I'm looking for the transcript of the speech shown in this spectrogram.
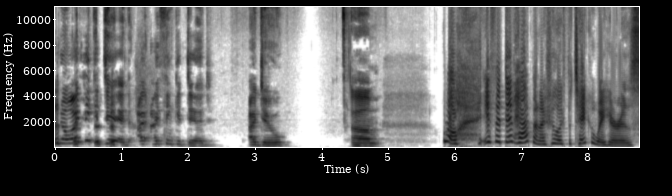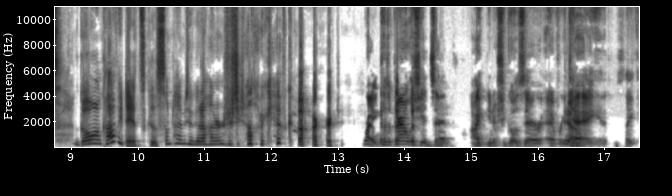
no, I think it did. I, I think it did. I do. Um, Well, if it did happen, I feel like the takeaway here is go on coffee dates because sometimes you get a hundred fifty dollar gift card. right, because apparently she had said, I, you know, she goes there every Yeah. day, and it's like,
